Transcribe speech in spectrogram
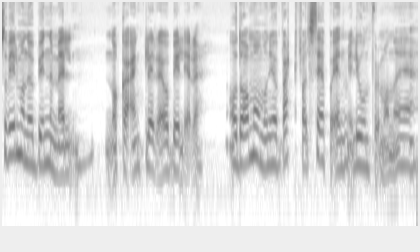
så vil man jo begynne med noe enklere og billigere. Og da må man jo i hvert fall se på en million før man er,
